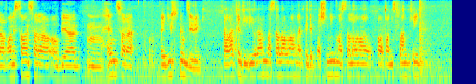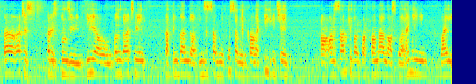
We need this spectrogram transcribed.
له افغانستان سره او بیا هند سره د دوی ستونزې وي هغه کې د ډیورند مسله وه نه کې د کشمیر مسله وه په افغانستان کې دا غټه ستر ستونزې دي او بل دا چې تقریبا د 1500 کال کېږي چې په افغانستان کې بدبختانه لاسوهنې پیل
